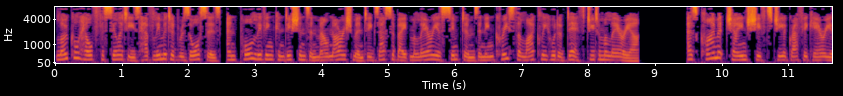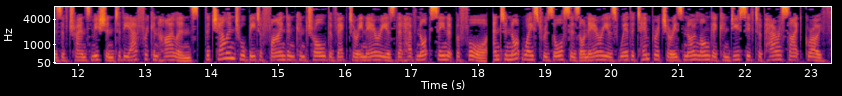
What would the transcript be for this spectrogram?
Local health facilities have limited resources, and poor living conditions and malnourishment exacerbate malaria symptoms and increase the likelihood of death due to malaria. As climate change shifts geographic areas of transmission to the African highlands, the challenge will be to find and control the vector in areas that have not seen it before, and to not waste resources on areas where the temperature is no longer conducive to parasite growth.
